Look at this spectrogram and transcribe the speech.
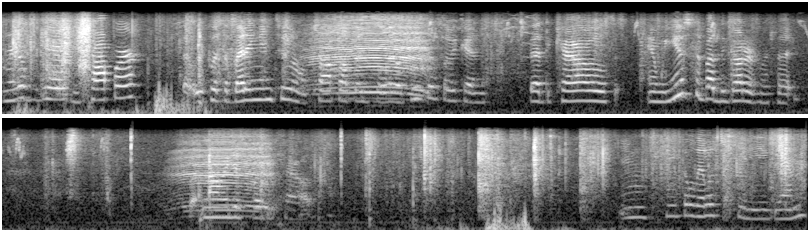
And right over here is the chopper that we put the bedding into and we'll chop up into little pieces so we can bed the cows. And we used to bed the gutters with it. But now we just bed the cows. Mm, and see the little kitty again.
